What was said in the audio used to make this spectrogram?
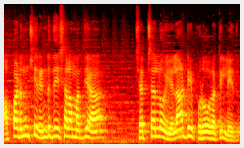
అప్పటి నుంచి రెండు దేశాల మధ్య చర్చల్లో ఎలాంటి పురోగతి లేదు.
